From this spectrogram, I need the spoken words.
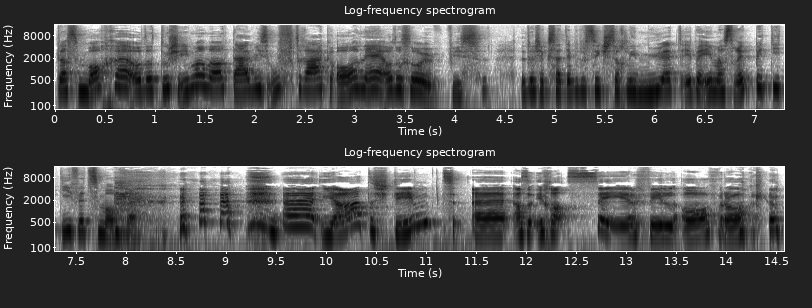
das machen oder tust du immer noch teilweise Aufträge annehmen oder so etwas? Du hast ja gesagt, eben, du bist so ein bisschen müde, eben immer das Repetitive zu machen. äh, ja, das stimmt. Äh, also ich habe sehr viele Anfragen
